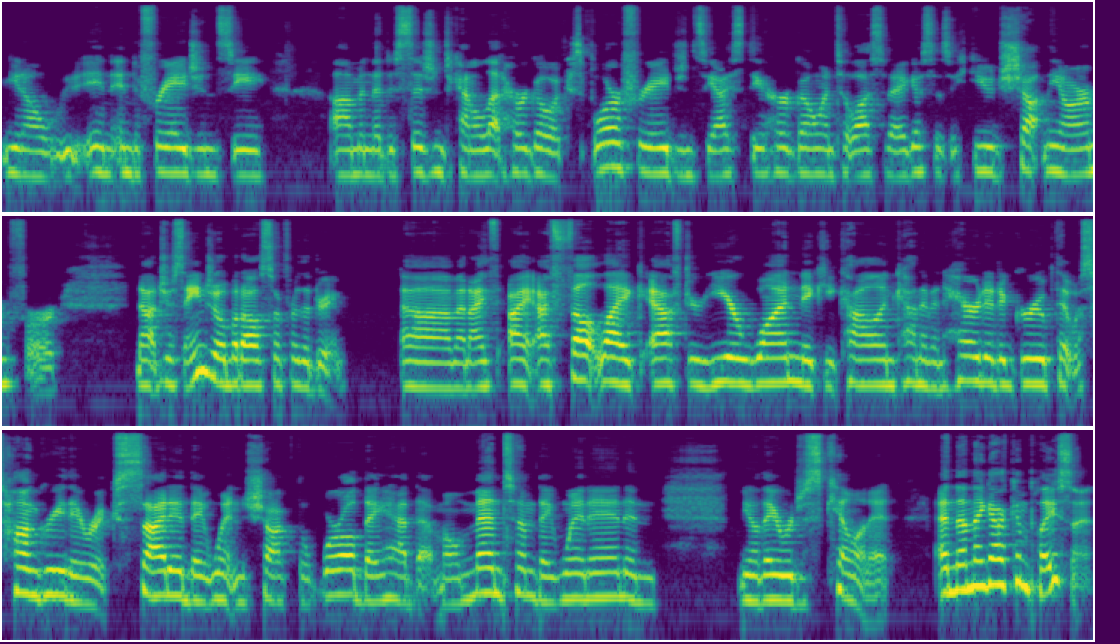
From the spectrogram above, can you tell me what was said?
you know, in, into free agency. Um, and the decision to kind of let her go explore free agency, I see her going to Las Vegas as a huge shot in the arm for not just Angel, but also for the Dream. Um, and I, I, I, felt like after year one, Nicki Collen kind of inherited a group that was hungry. They were excited. They went and shocked the world. They had that momentum. They went in and, you know, they were just killing it. And then they got complacent.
